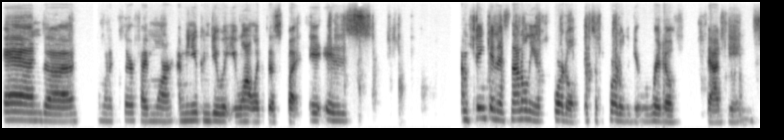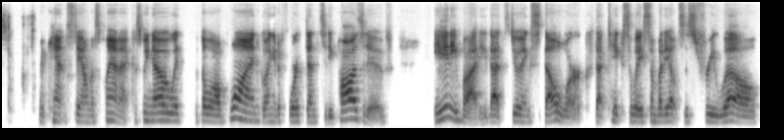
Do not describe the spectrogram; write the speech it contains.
And uh, I want to clarify more. I mean, you can do what you want with this, but it is, I'm thinking it's not only a portal, it's a portal to get rid of bad beings that can't stay on this planet. Because we know with, with the law of one going into fourth density positive, anybody that's doing spell work that takes away somebody else's free will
